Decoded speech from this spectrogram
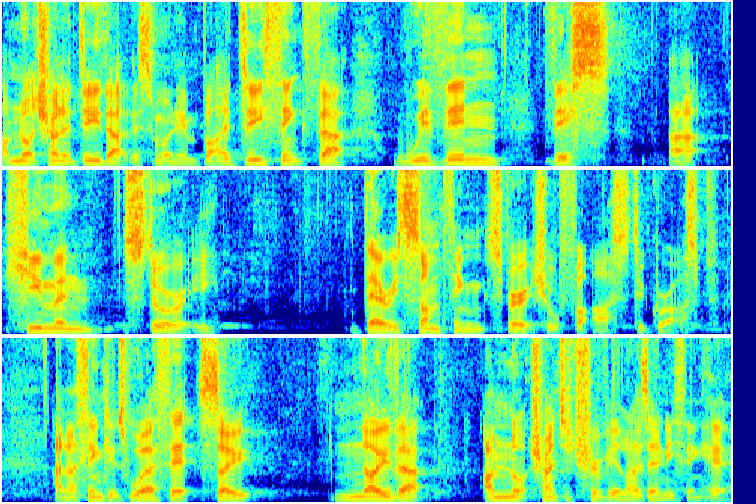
I'm not trying to do that this morning, but I do think that within this uh, human story, there is something spiritual for us to grasp. And I think it's worth it. So know that I'm not trying to trivialize anything here.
